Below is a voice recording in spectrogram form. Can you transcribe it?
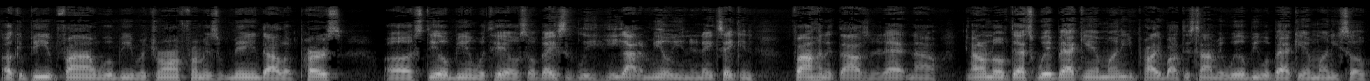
A Khabib fine will be withdrawn from his million dollar purse, uh, still being withheld. So basically, he got a million and they taking 500000 of that. Now, I don't know if that's with back end money. Probably about this time it will be with back end money. So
